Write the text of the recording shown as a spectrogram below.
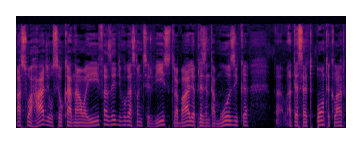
A sua rádio, o seu canal aí, fazer divulgação de serviço, trabalho, apresentar música, até certo ponto, é claro.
